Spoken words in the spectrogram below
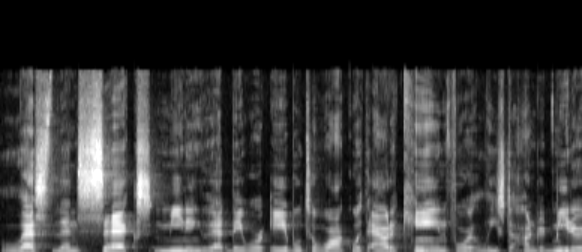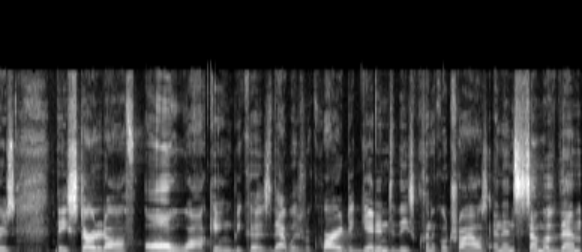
less than six, meaning that they were able to walk without a cane for at least 100 meters. They started off all walking because that was required required to get into these clinical trials, and then some of them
